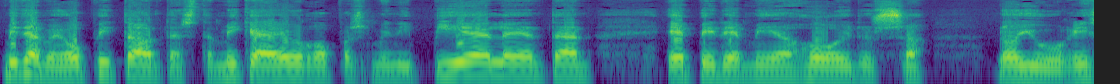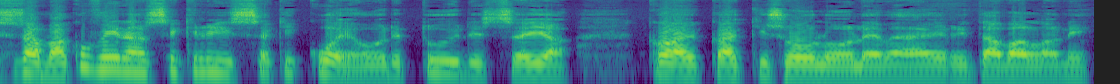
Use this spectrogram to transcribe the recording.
Mitä me opitaan tästä, mikä Euroopassa meni pieleen tämän epidemian hoidossa – No juuri. Sama kuin finanssikriisissäkin, kun ei hoidettu yhdessä ja kaikki sooloilee vähän eri tavalla, niin,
